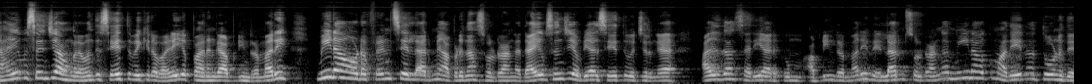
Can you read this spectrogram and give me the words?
தயவு செஞ்சு அவங்கள வந்து சேர்த்து வைக்கிற வழியை பாருங்க அப்படின்ற மாதிரி மீனாவோட ஃப்ரெண்ட்ஸ் எல்லாரும் எல்லாருமே அப்படிதான் சொல்றாங்க. தயவு செஞ்சு எப்படியாவது சேர்த்து வச்சிருங்க. அதுதான் சரியா இருக்கும் அப்படின்ற மாதிரி எல்லாரும் சொல்றாங்க. மீனாவுக்கும் அதே தான் தோணுது.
